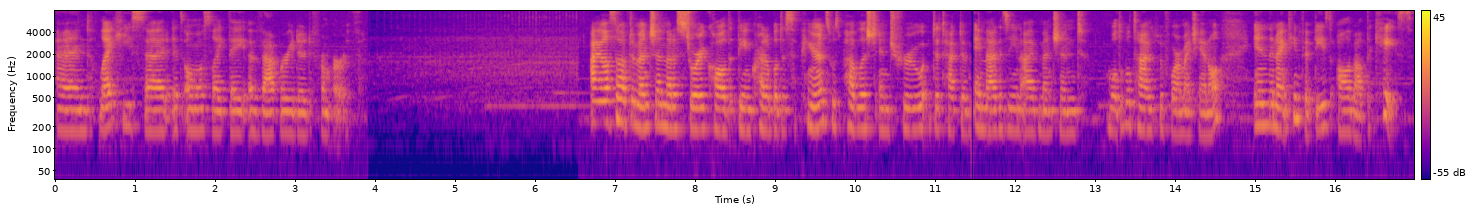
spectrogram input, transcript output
and like he said, it's almost like they evaporated from Earth. I also have to mention that a story called The Incredible Disappearance was published in True Detective, a magazine I've mentioned multiple times before on my channel, in the 1950s all about the case.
